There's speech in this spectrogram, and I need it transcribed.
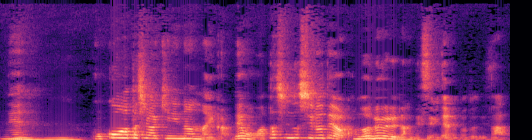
ね。うんここは私は気にならないから。でも私の城ではこのルールなんですみたいなことでさ、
